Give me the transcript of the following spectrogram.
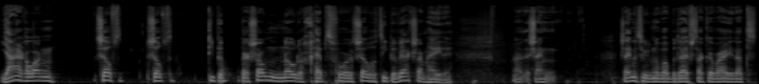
jarenlang hetzelfde, hetzelfde type persoon nodig hebt voor hetzelfde type werkzaamheden. Nou, er zijn, zijn natuurlijk nog wel bedrijfstakken waar je dat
